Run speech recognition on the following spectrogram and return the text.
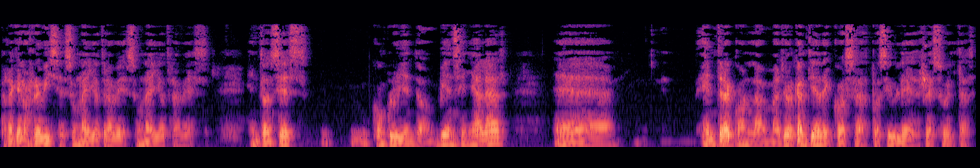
Para que los revises una y otra vez, una y otra vez. Entonces, concluyendo, bien señalas, eh, entra con la mayor cantidad de cosas posibles resueltas.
